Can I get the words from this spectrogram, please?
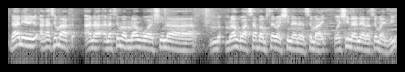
Daniel akasema ana, anasema mlango wa shina mlango wa saba mstari wa 24 anasema wa 24 anasema hivi.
